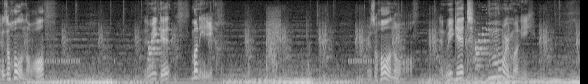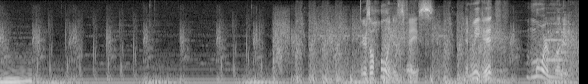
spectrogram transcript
There's a hole in the wall. And we get money. There's a hole in the wall. And we get more money. There's a hole in his face. And we get more money.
